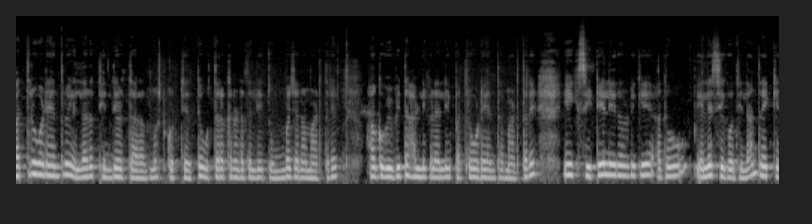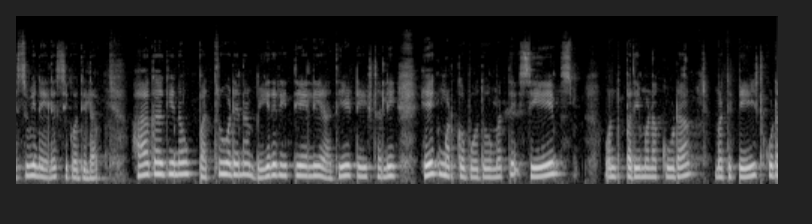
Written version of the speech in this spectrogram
ಪತ್ರೊಡೆ ಅಂತೂ ಎಲ್ಲರೂ ತಿಂದಿರ್ತಾರೆ ಆಲ್ಮೋಸ್ಟ್ ಗೊತ್ತಿರುತ್ತೆ. ಉತ್ತರ ಕನ್ನಡದಲ್ಲಿ ತುಂಬ ಜನ ಮಾಡ್ತಾರೆ. ಹಾಗೂ ವಿವಿಧ ಹಳ್ಳಿಗಳಲ್ಲಿ ಪತ್ರ ವಡೆ ಅಂತ ಮಾಡ್ತಾರೆ. ಈಗ ಸಿಟಿಯಲ್ಲಿರೋರಿಗೆ ಅದು ಎಲೆ ಸಿಗೋದಿಲ್ಲ, ಅಂದರೆ ಕೆಸುವಿನ ಎಲೆ ಸಿಗೋದಿಲ್ಲ. ಹಾಗಾಗಿ ನಾವು ಪತ್ರ ವಡೆನ ಬೇರೆ ರೀತಿಯಲ್ಲಿ, ಅದೇ ಟೇಸ್ಟಲ್ಲಿ ಹೇಗೆ ಮಾಡ್ಕೋಬೋದು? ಮತ್ತು ಸೇಮ್ ಒಂದು ಪರಿಮಳ ಕೂಡ, ಮತ್ತು ಟೇಸ್ಟ್ ಕೂಡ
